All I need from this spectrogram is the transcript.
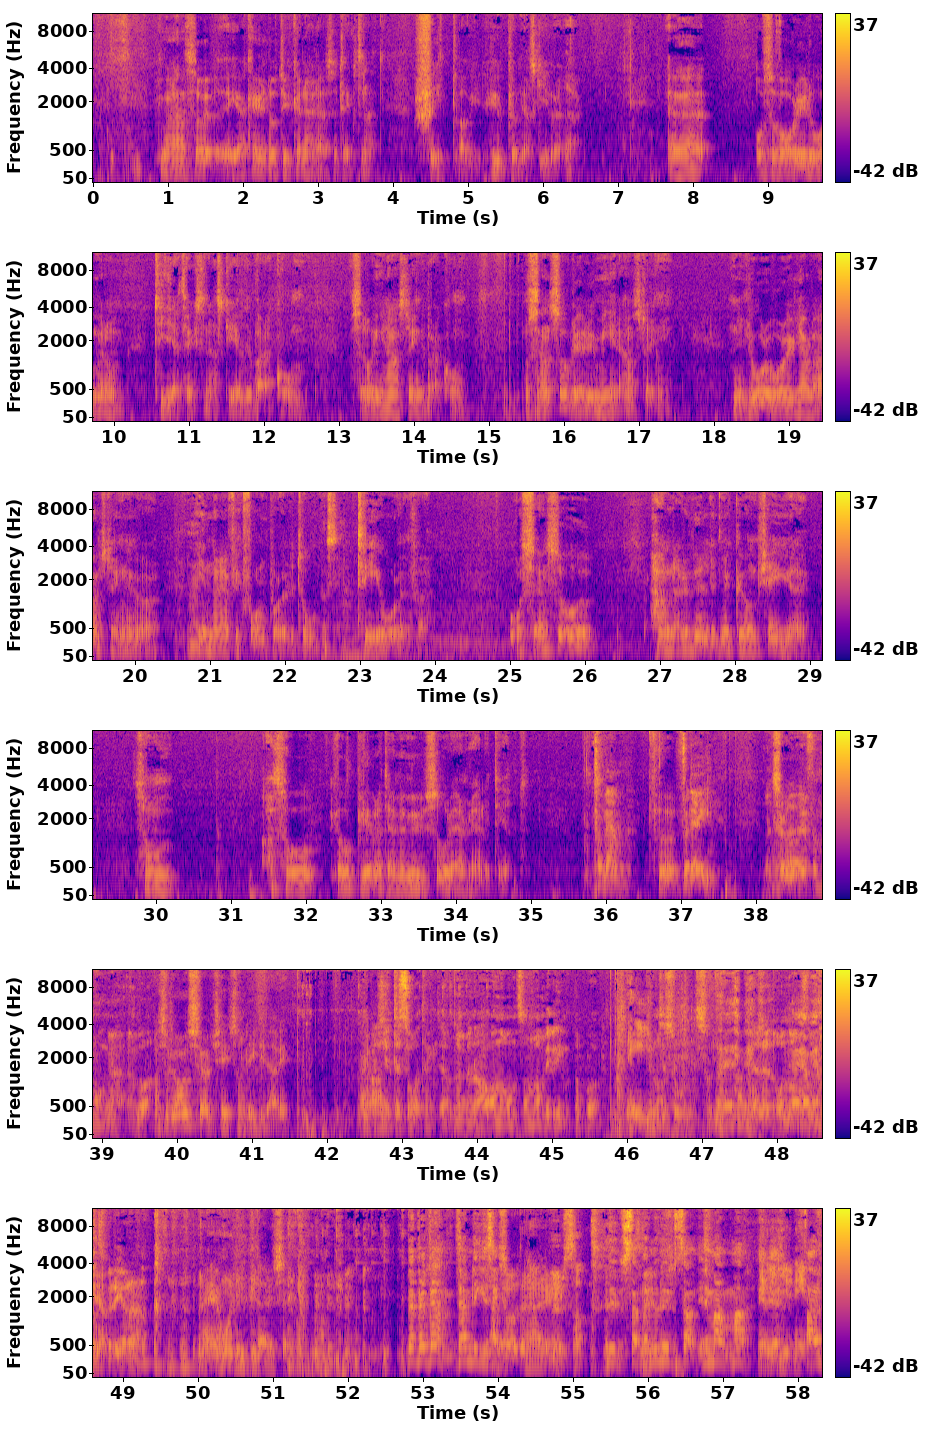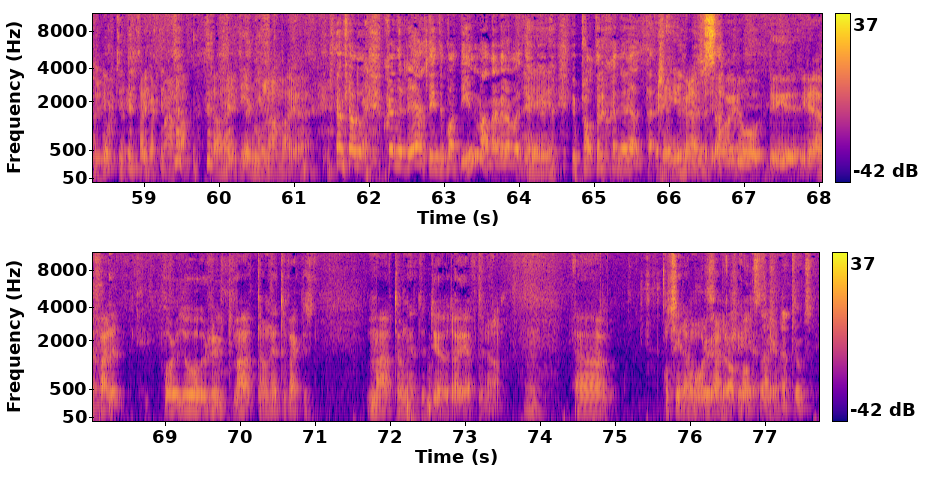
Men alltså, jag kan ju då tycka när jag läser texten att shit, vad, hur kunde jag skriva det där? Eh, och så var det ju då med de tidiga texterna jag skrev, det bara kom. Så det var ingen ansträngning, det bara kom. Och sen så blev det ju mer ansträngning. Nyår var det ju en jävla ansträngning att göra. Innan jag fick form på det, det tog tre år ungefär. Och sen så handlar det väldigt mycket om tjejer som... Alltså, jag upplever att det här med musor är en realitet. För vem? För, för dig. Jag tror det är för många ändå. Alltså du har en söt tjej som ligger där i. Ja. Kanske inte så tänkte jag. Men, men ha någon som man vill impa på. Nej, inte så. Inte så. Eller och någon Nej, som vet. inspirerar en. Nej, hon ligger där i sängen. Vem, vem, vem, vem ligger i sängen? Alltså den här... Musan. Musan? Vem är musan? Är det mamma? Är Nej, det nej absolut inte stackars mamma. Blanda inte in min mamma. Jag generellt, inte bara din mamma. Jag menar, Nej. vi pratar generellt här. Nej, men alltså det var ju då... Det är ju, I det här fallet var det då Rut Mata. Hon hette faktiskt Mata. Hon hette Döda i efternamn. Eh, och sedan var det ju tjejer. konstnär som heter också.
